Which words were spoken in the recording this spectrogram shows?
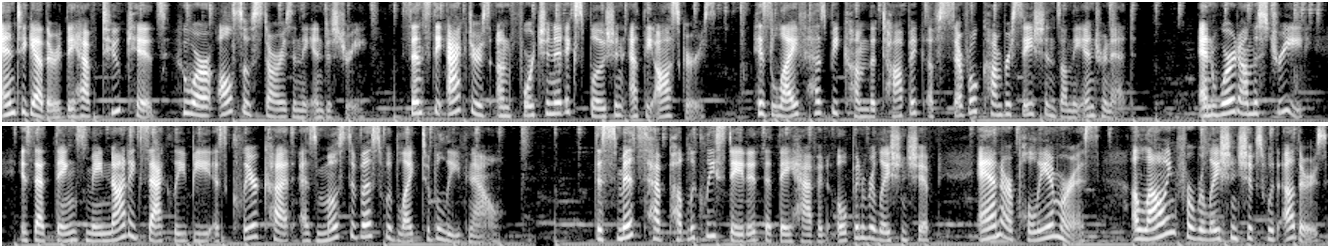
and together they have two kids who are also stars in the industry. Since the actor's unfortunate explosion at the Oscars, his life has become the topic of several conversations on the internet. And word on the street is that things may not exactly be as clear cut as most of us would like to believe now. The Smiths have publicly stated that they have an open relationship and are polyamorous, allowing for relationships with others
